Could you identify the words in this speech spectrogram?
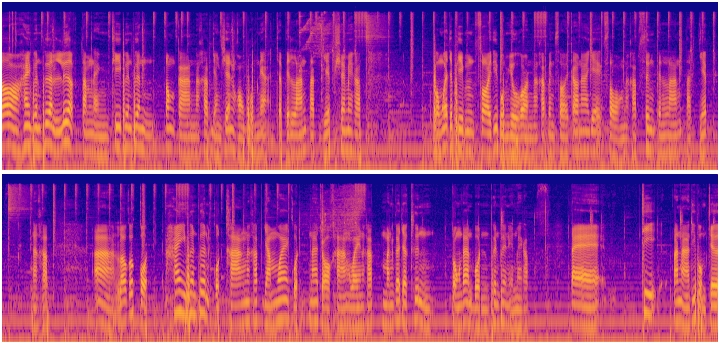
ก็ให้เพื่อนๆเลือกตำแหน่งที่เพื่อนๆต้องการนะครับ อย่างเช่นของผมเนี่ยจะเป็นร้านตัดเย็บใช่ไหมครับ ผมก็จะพิมพ์ซอยที่ผมอยู่ก่อนนะครับ เป็นซอยก้าวหน้าแยก 2 นะครับ ซึ่งเป็นร้านตัดเย็บนะครับ อ่า เราก็กดให้เพื่อนๆกดค้างนะครับ ย้ำว่าให้กดหน้าจอค้างไว้นะครับ มันก็จะขึ้นตรงด้านบนเพื่อนๆเห็นไหมครับ แต่ที่ปัญหาที่ผมเจอ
